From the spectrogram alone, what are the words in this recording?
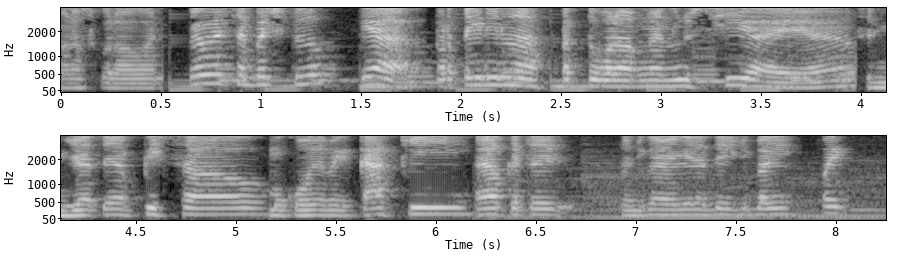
malas kulawan. Oke, sampai situ. Ya, seperti inilah petualangan Lucia ya. Senjatanya pisau, mukulnya pakai kaki. Ayo kita lanjutkan lagi nanti. Bye. Bye.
